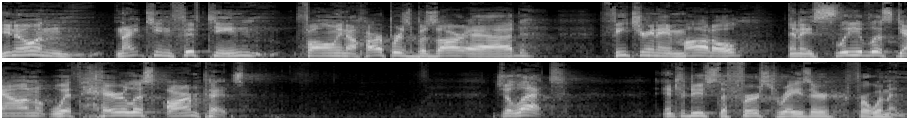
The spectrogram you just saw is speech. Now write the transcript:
You know in 1915, following a Harper's Bazaar ad featuring a model in a sleeveless gown with hairless armpits. Gillette introduced the first razor for women.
